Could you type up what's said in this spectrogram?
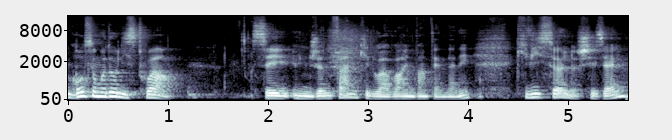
grosso modo, l'histoire, c'est une jeune femme qui doit avoir une vingtaine d'années, qui vit seule chez elle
